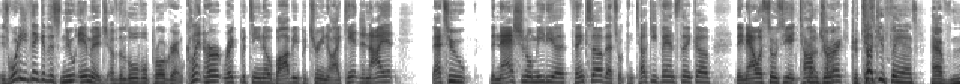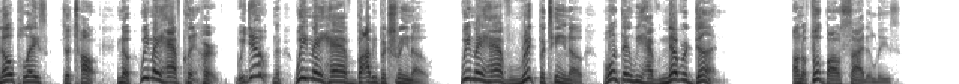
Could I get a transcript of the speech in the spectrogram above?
is what do you think of this new image of the Louisville program? Clint Hurtt, Rick Pitino, Bobby Petrino. I can't deny it. That's who the national media thinks of. That's what Kentucky fans think of. They now associate Tom on. Jurich. Kentucky fans have no place to talk. You know, we may have Clint Hurtt. We do. No, we may have Bobby Petrino. We may have Rick Pitino. One thing we have never done, on the football side at least,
